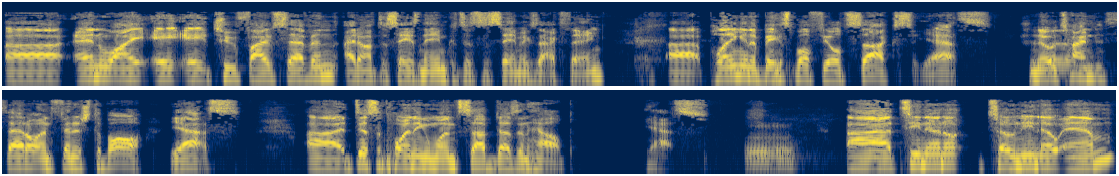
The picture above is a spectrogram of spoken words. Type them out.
Uh, NY88257, I don't have to say his name because it's the same exact thing. Uh, playing in a baseball field sucks. Yes. No does. time to settle and finish the ball. Yes. Uh, disappointing one sub doesn't help. Yes. hmm Uh, Tino, Tonino M.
